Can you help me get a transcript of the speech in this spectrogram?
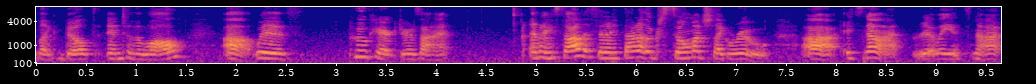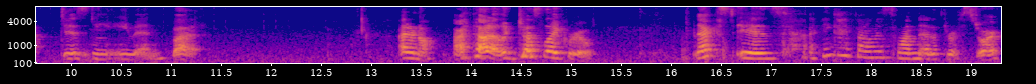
like built into the wall uh, with Pooh characters on it. And I saw this and I thought it looked so much like Roo. Uh, it's not, really. It's not Disney even, but I don't know. I thought it looked just like Roo. Next is, I think I found this one at a thrift store.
